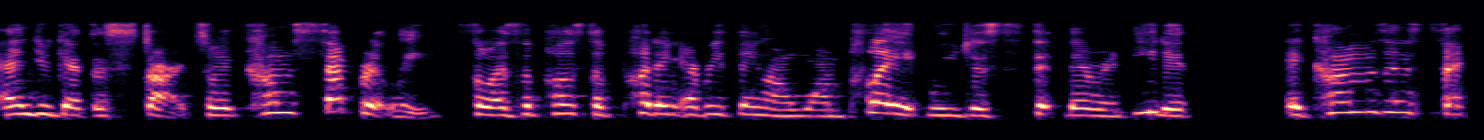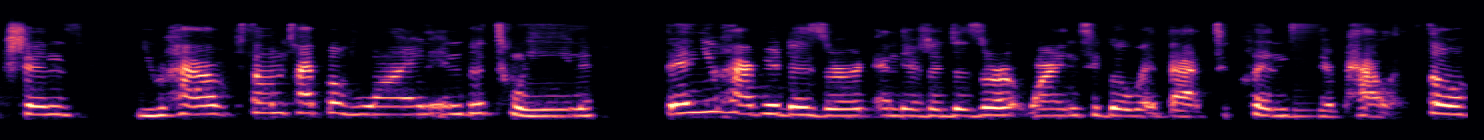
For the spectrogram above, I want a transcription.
and you get the start. So it comes separately. So as opposed to putting everything on one plate and you just sit there and eat it, it comes in sections. You have some type of wine in between. Then you have your dessert, and there's a dessert wine to go with that to cleanse your palate. So,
